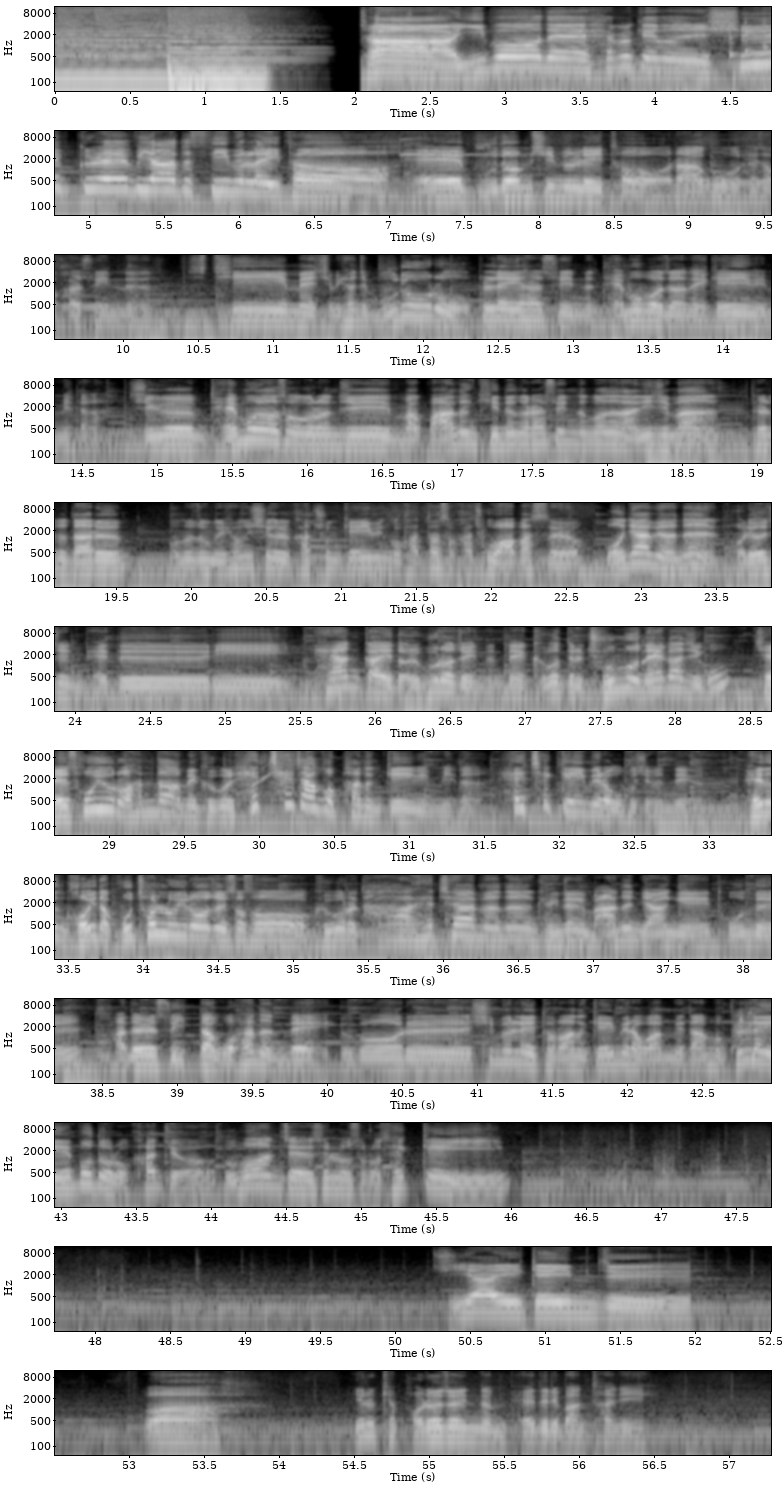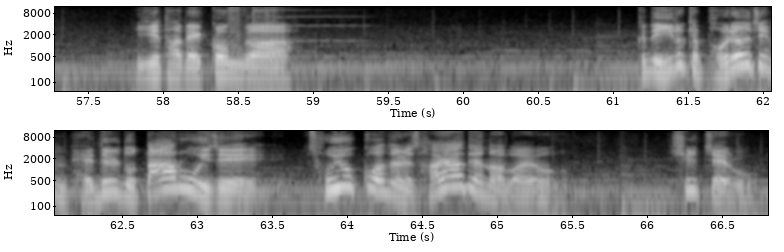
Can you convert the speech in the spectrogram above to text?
자 이번에 해볼 게임은 Ship Graveyard Simulator. 배 무덤 시뮬레이터라고 해석할 수 있는 스팀에 지금 현재 무료로 플레이할 수 있는 데모 버전의 게임입니다. 지금 데모여서 그런지 막 많은 기능을 할 수 있는 거는 아니지만 그래도 나름 어느 정도 형식을 갖춘 게임인 것 같아서 가지고 와봤어요. 뭐냐면은 버려진 배들이 해안가에 널브러져 있는데 그것들을 주문해가지고 제 소유로 한 다음에 그걸 해체 작업하는 게임입니다. 해체 게임이라고 보시면 돼요. 배는 거의 다 고철로 이루어져 있어서 그거를 다 해체하면은 굉장히 많은 양의 돈을 받을 수 있다고 하는데 그거 를 시뮬레이터로 하는 게임이라고 합니다. 한번 플레이 해보도록 하죠. 두 번째 슬롯으로 새 게임. GI 게임즈. 와 이렇게 버려져 있는 배들이 많다니. 이게 다 내 건가? 근데 이렇게 버려진 배들도 따로 이제 소유권을 사야 되나봐요. 실제로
